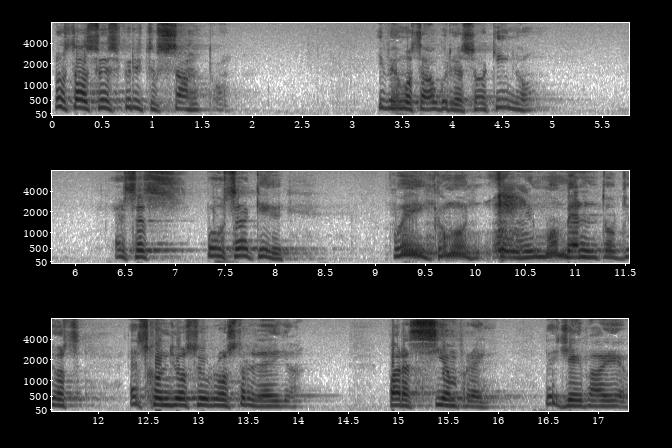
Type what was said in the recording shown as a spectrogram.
nos da su Espíritu Santo. Y vemos algo de eso aquí, ¿no? Esa esposa que fue como en un momento Dios escondió su rostro de ella, para siempre le lleva a Él.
